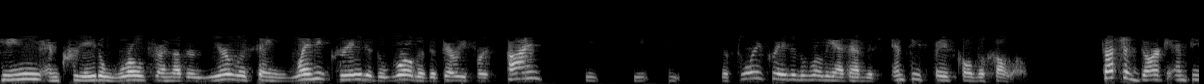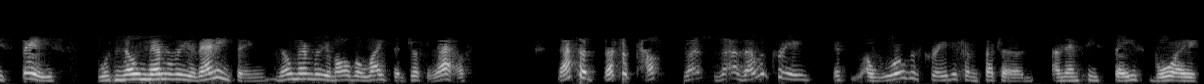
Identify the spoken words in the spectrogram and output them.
king and create a world for another year was saying when he created the world at the very first time, before he created the world, he had to have this empty space called the chalo. Such a dark, empty space with no memory of anything, no memory of all the light that just left. That's a that's a tough. That that, that would create if a world is created from such a an empty space. Boy,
